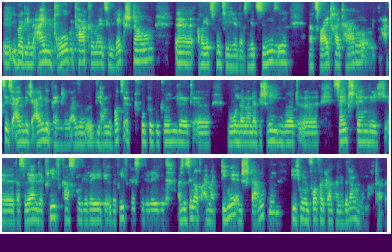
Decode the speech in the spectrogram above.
über den einen Probetag können wir jetzt hinwegschauen, äh, aber jetzt funktioniert das. Und jetzt sind sie, nach zwei, drei Tagen hat sie es eigentlich eingependelt. Also die haben eine WhatsApp-Gruppe gegründet, äh, wo untereinander geschrieben wird, äh, selbstständig äh, das Lernen der Briefkasten geregelt, der Briefkästen geregelt. Also es sind auf einmal Dinge entstanden, die ich mir im Vorfeld gar keine Gedanken gemacht habe.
